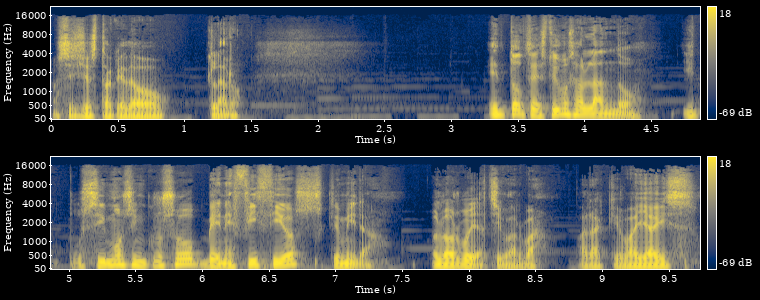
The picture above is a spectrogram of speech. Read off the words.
No sé si esto ha quedado claro. Entonces, estuvimos hablando y pusimos incluso beneficios que, mira, os los voy a chivar, va, para que vayáis.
